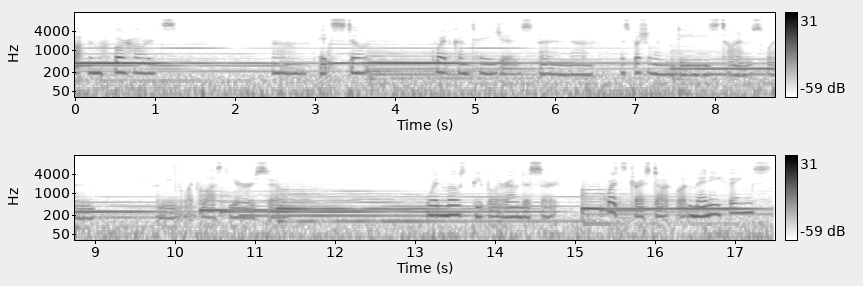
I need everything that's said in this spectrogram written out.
bottom of our hearts, um, it's still quite contagious, and um, especially in these times when, I mean, like last year or so, when most people around us are quite stressed out about many things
